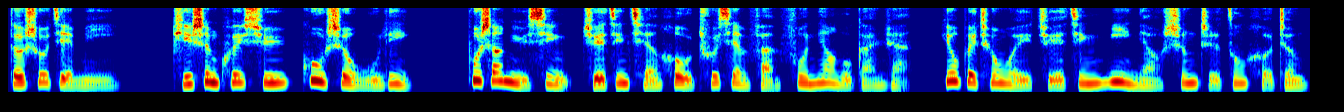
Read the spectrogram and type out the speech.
德叔解谜：脾肾亏虚，固摄无力。不少女性绝经前后出现反复尿路感染，又被称为绝经泌尿生殖综合征，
